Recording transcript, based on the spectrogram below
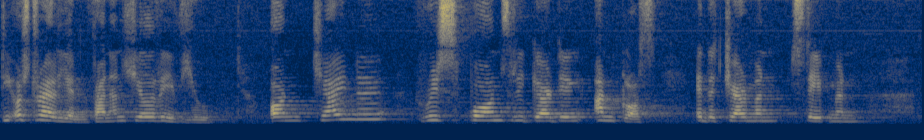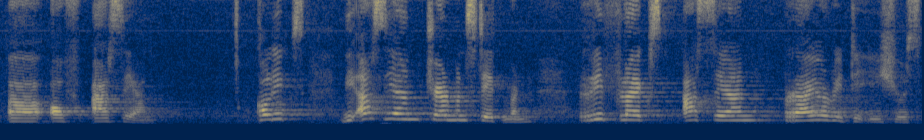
the Australian Financial Review on China response regarding UNCLOS in the chairman statement uh, of ASEAN. Colleagues, the ASEAN chairman statement reflects ASEAN priority issues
